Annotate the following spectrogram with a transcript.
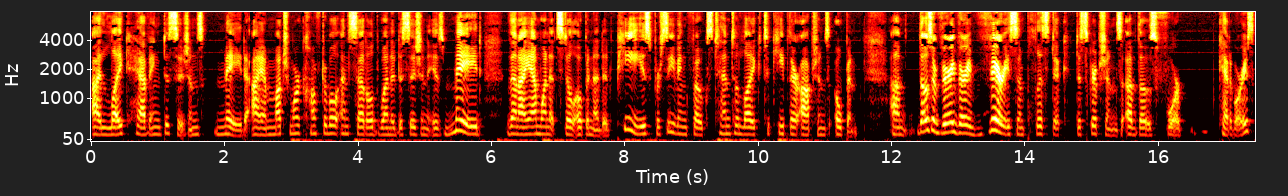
I like having decisions made. I am much more comfortable and settled when a decision is made than I am when it's still open ended. P's, perceiving folks, tend to like to keep their options open. Um, those are very, very, very simplistic descriptions of those four categories.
